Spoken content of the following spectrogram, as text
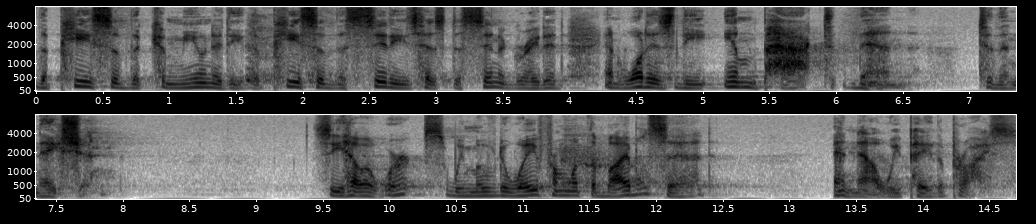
The peace of the community, the peace of the cities has disintegrated. And what is the impact then to the nation? See how it works? We moved away from what the Bible said and now we pay the price.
